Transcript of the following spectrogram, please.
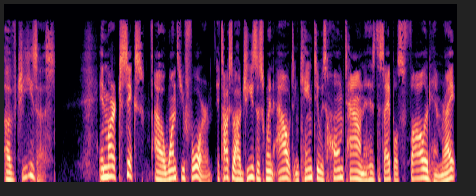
of Jesus. In Mark six, uh, 1 through 4, it talks about how Jesus went out and came to his hometown and his disciples followed him, right?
